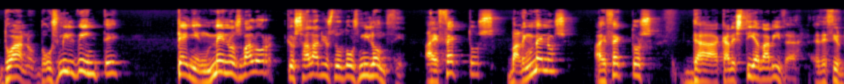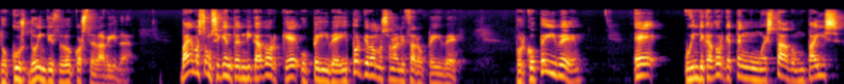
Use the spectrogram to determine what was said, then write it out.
do ano 2020 teñen menos valor que os salarios do 2011. A efectos, valen menos a efectos da carestía da vida, é dicir, do, do índice do coste da vida. Vayamos a un siguiente indicador que é o PIB. E por que vamos analizar o PIB? Porque o PIB é o indicador que ten un Estado, un país,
